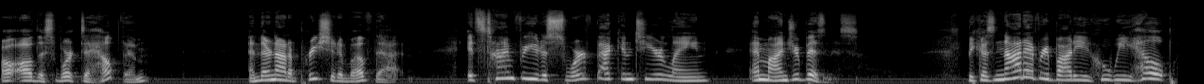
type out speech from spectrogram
all, all this work to help them and they're not appreciative of that, it's time for you to swerve back into your lane and mind your business. Because not everybody who we help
